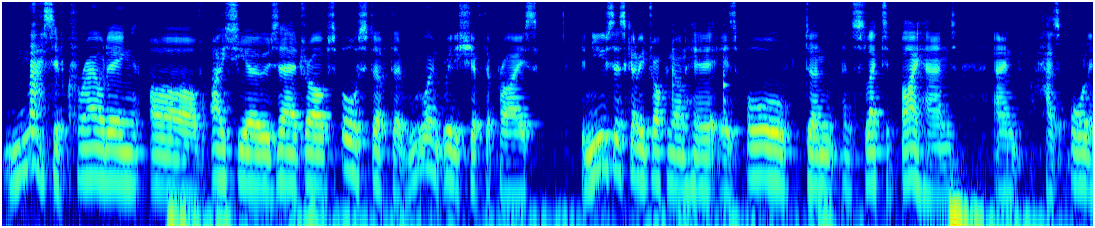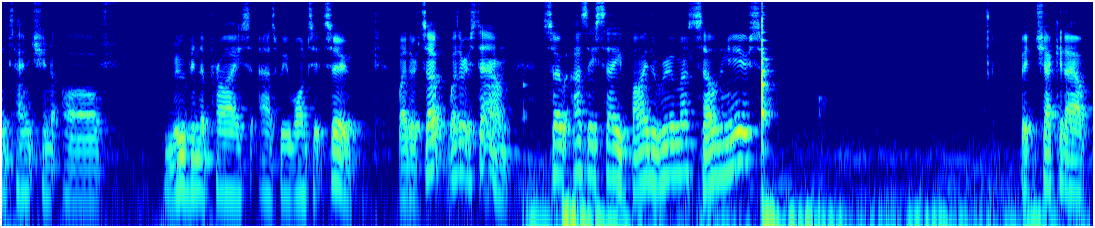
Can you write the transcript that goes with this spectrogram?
massive crowding of ICOs, airdrops, all stuff that won't really shift the price. The news that's going to be dropping on here is all done and selected by hand and has all intention of moving the price as we want it to, whether it's up, whether it's down. So, as they say, buy the rumor, sell the news. But check it out.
